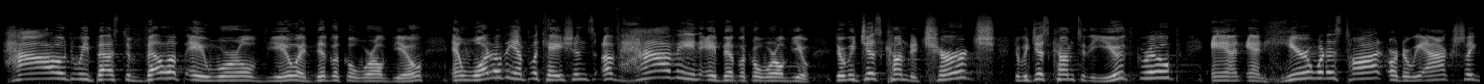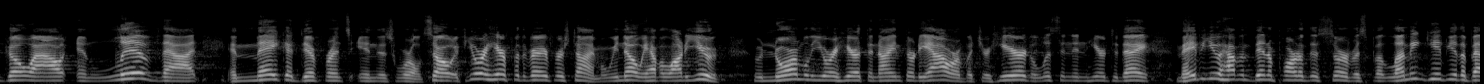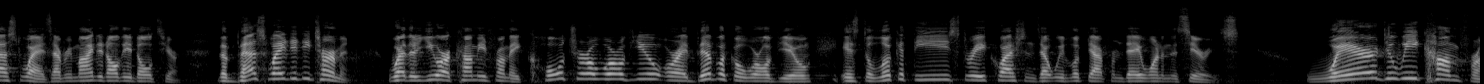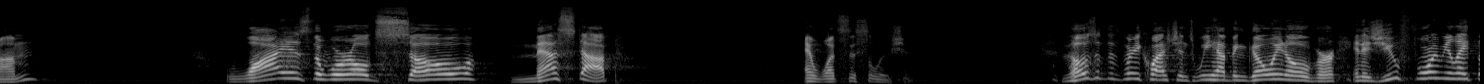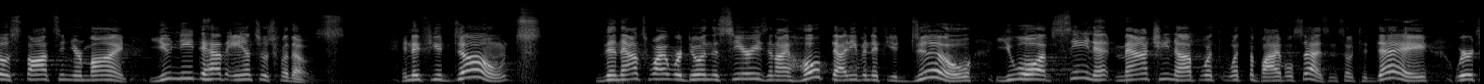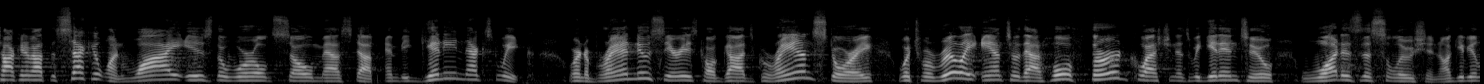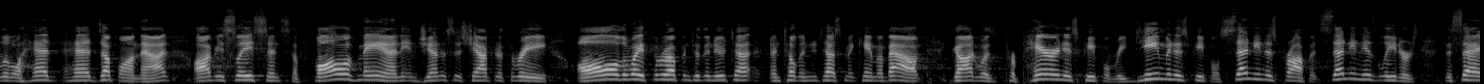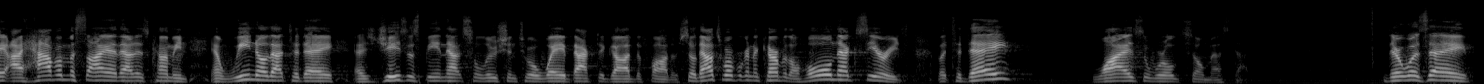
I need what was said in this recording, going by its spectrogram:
how do we best develop a worldview, a biblical worldview, and what are the implications of having a biblical worldview? Do we just come to church? Do we just come to the youth group and, and hear what is taught? Or do we actually go out and live that and make a difference in this world? So if you are here for the very first time, and we know we have a lot of youth who normally you are here at the 9:30 hour, but you're here to listen in here today. Maybe you haven't been a part of this service, but let me give you the best ways. I've reminded all the adults here. The best way to determine whether you are coming from a cultural worldview or a biblical worldview is to look at these three questions that we've looked at from day one in the series. Where do we come from? Why is the world so messed up? And what's the solution? Those are the three questions we have been going over. And as you formulate those thoughts in your mind, you need to have answers for those. And if you don't, then that's why we're doing this series. And I hope that even if you do, you will have seen it matching up with what the Bible says. And so today, we're talking about the second one why is the world so messed up? And beginning next week, we're in a brand new series called God's Grand Story, which will really answer that whole third question as we get into what is the solution. I'll give you a little head, heads up on that. Obviously, since the fall of man in Genesis chapter 3, all the way through up into the New Te- until the New Testament came about, God was preparing his people, redeeming his people, sending his prophets, sending his leaders to say, I have a Messiah that is coming. And we know that today as Jesus being that solution to a way back to God the Father. So that's what we're going to cover the whole next series. But today, why is the world so messed up? There was a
